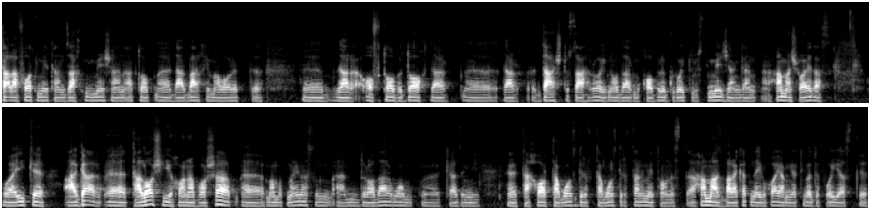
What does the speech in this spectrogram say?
تلفات میتن زخمی میشن حتی در برخی موارد در آفتاب داغ در در دشت و صحرا اینا در مقابل گروه توریستی می جنگن. همه شاهد است. و ای که اگر تلاشی خانه باشه من مطمئن هستم برادر ما که از این تخار تماس گرفت تماس گرفتن می‌تونست هم از برکت نیروهای امنیتی و دفاعی است که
